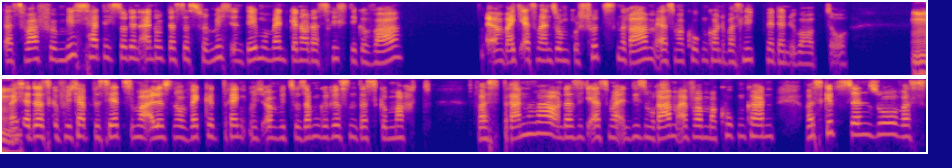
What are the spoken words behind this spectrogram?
Das war für mich, hatte ich so den Eindruck, dass das für mich in dem Moment genau das Richtige war, äh, weil ich erstmal in so einem beschützten Rahmen erstmal gucken konnte, was liegt mir denn überhaupt so. Mhm. Weil ich hatte das Gefühl, ich habe bis jetzt immer alles nur weggedrängt, mich irgendwie zusammengerissen, das gemacht, was dran war und dass ich erstmal in diesem Rahmen einfach mal gucken kann, was gibt's denn so, was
